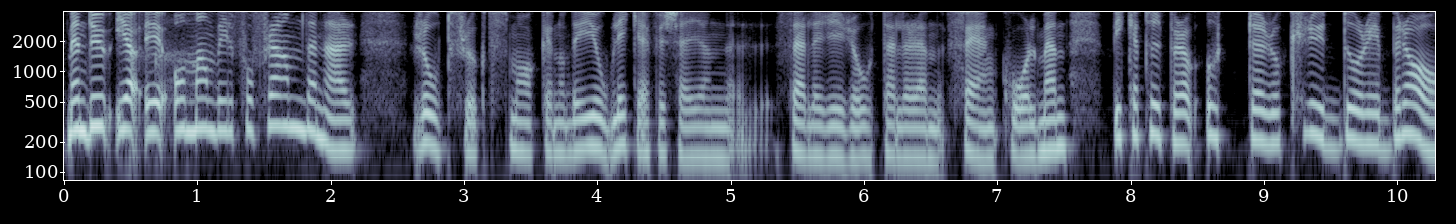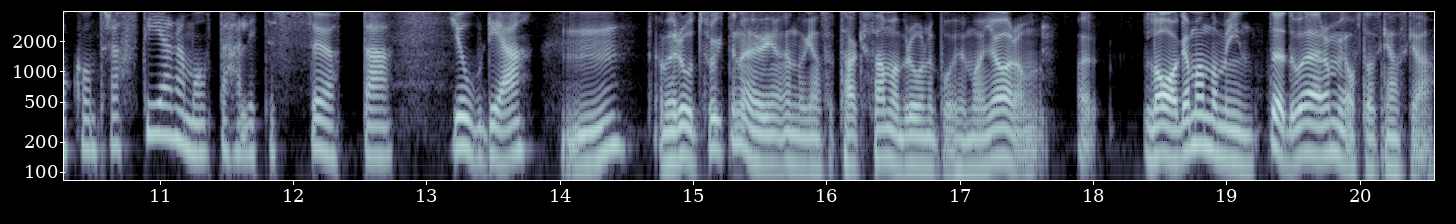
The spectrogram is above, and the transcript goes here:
Men du, ja, eh, om man vill få fram den här rotfruktssmaken och det är ju olika i och för sig en sellerirot eller en fänkål. Men vilka typer av örter och kryddor är bra att kontrastera mot det här lite söta, jordiga? Mm. Ja, men rotfrukterna är ju ändå ganska tacksamma beroende på hur man gör dem. Lagar man dem inte, då är de ju oftast ganska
